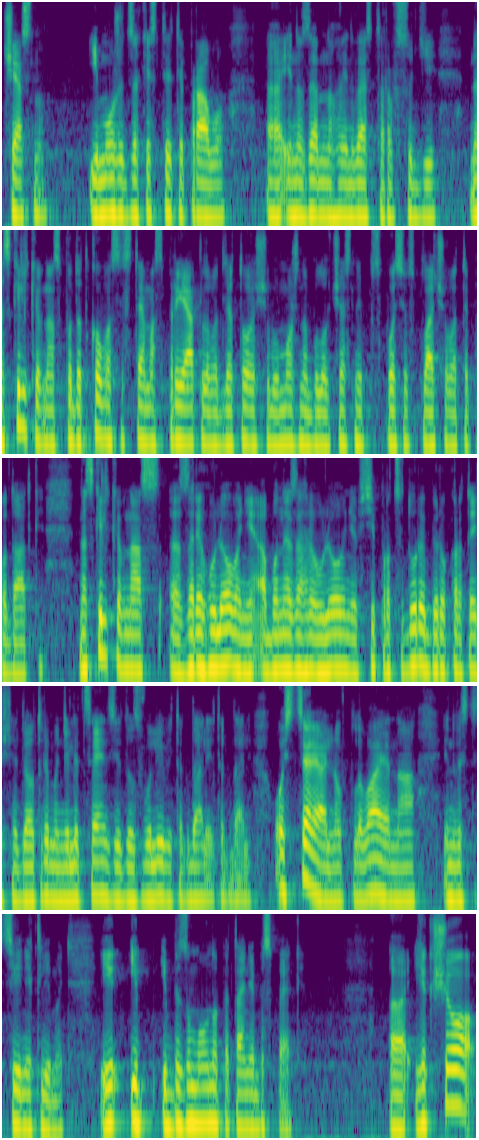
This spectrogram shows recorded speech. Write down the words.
чесно і можуть захистити право е, іноземного інвестора в суді, наскільки в нас податкова система сприятлива для того, щоб можна було в чесний спосіб сплачувати податки, наскільки в нас е, зарегульовані або не зарегульовані всі процедури бюрократичні для отримання ліцензій, дозволів і так далі. І так далі. Ось це реально впливає на інвестиційний клімат і, і, і безумовно питання безпеки. Е, Якщо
